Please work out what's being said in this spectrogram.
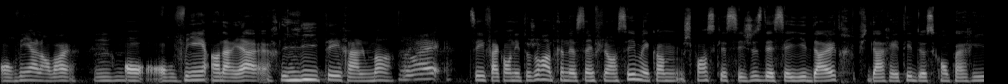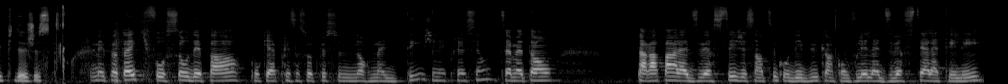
On revient à l'envers. on, on revient en arrière, littéralement. Ouais. Tu sais, fait qu'on est toujours en train de s'influencer, mais comme je pense que c'est juste d'essayer d'être, puis d'arrêter de se comparer, puis de juste. Mais peut-être qu'il faut ça au départ pour qu'après, ça soit plus une normalité, j'ai l'impression. Tu sais, mettons, par rapport à la diversité, j'ai senti qu'au début, quand on voulait la diversité à la télé,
